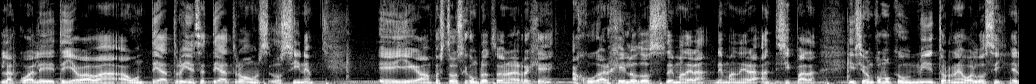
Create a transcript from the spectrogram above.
la cual eh, te llevaba a un teatro y en ese teatro o, cine eh, llegaban pues todos que completaron el RG a jugar Halo 2 de manera, de manera anticipada. Hicieron como que un mini torneo o algo así. Es,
